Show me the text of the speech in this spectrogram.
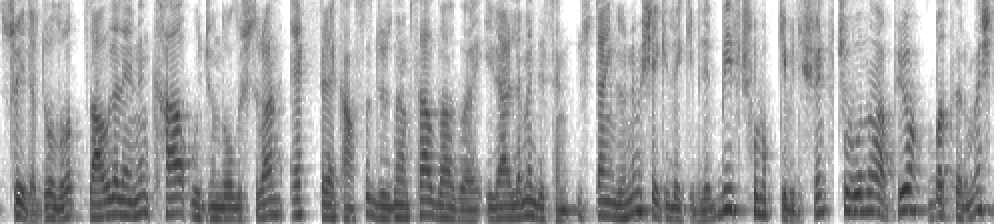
su ile dolu. Dalga leğeninin K ucunda oluşturan F frekanslı düzlemsel dalgaları ilerleme desenin üstten görünümü şekildeki gibidir. Bir çubuk gibi düşün. Çubuğu ne yapıyor? Batırmış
